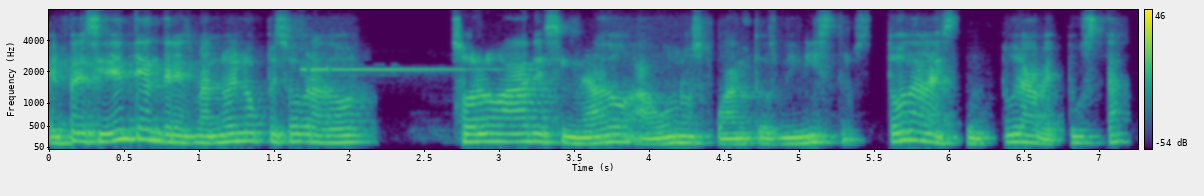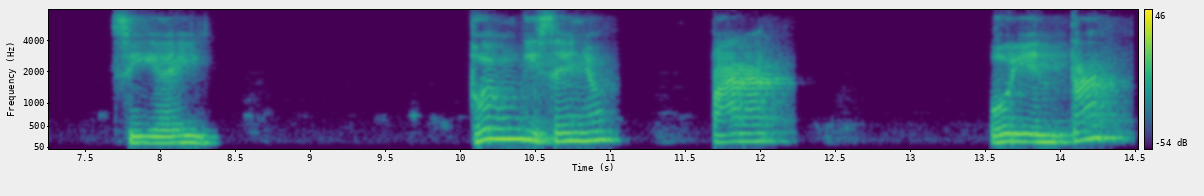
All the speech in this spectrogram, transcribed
El presidente Andrés Manuel López Obrador solo ha designado a unos cuantos ministros. Toda la estructura vetusta sigue ahí. Fue un diseño para orientar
